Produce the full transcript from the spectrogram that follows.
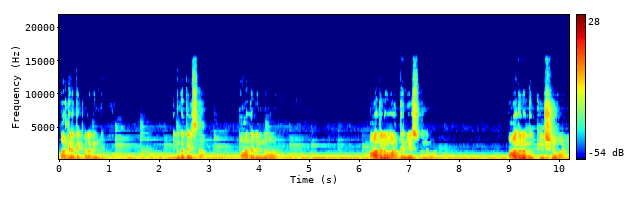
భద్రత కలిగిందండి ఎందుకో తెలుసా? బాధ విన్నవాడు బాధలో అర్థం చేసుకున్నవాడు బాధలో దుఃఖించినవాడు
